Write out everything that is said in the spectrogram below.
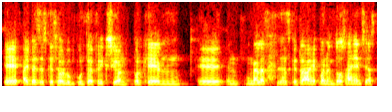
eh, hay veces que se vuelve un punto de fricción, porque mm, eh, en una de las agencias que trabajé, bueno, en dos agencias,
